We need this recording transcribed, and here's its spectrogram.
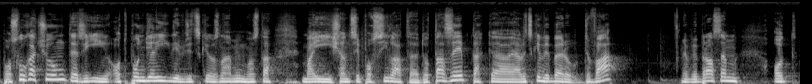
posluchačům, kteří od pondělí, kdy vždycky oznámím hosta, mají šanci posílat dotazy, tak eh, já vždycky vyberu dva Vybral jsem od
